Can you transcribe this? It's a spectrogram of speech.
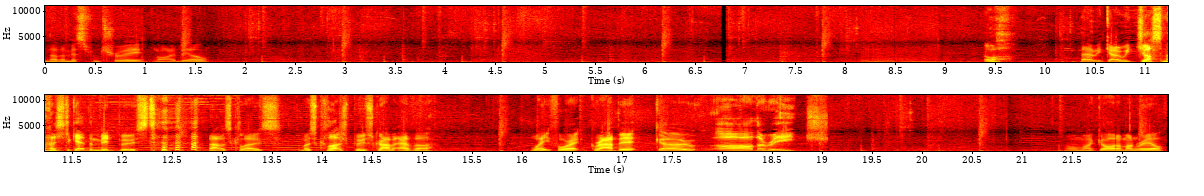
Another miss from Trui. Not ideal. Oh, there we go. We just managed to get the mid boost. that was close. Most clutch boost grab ever. Wait for it. Grab it. Go. Oh, the reach. Oh my god, I'm unreal.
